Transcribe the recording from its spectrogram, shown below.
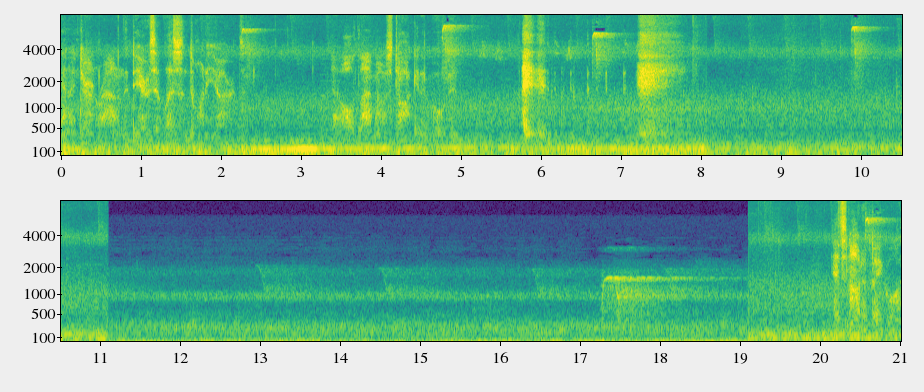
And I turned around and the deer is at less than 20 yards. That whole time I was talking and moving. It's not a big one,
